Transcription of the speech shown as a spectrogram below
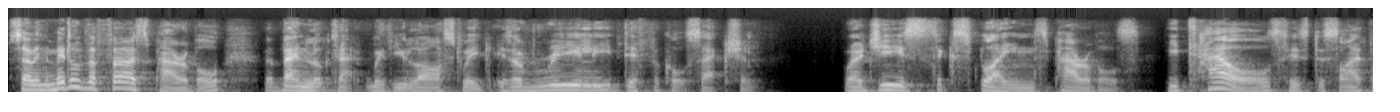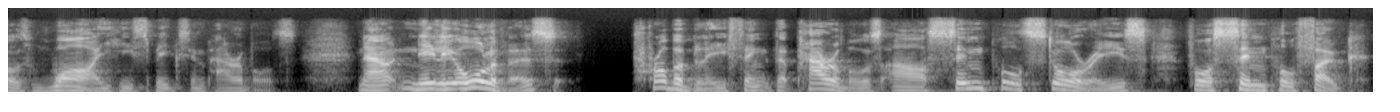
So, in the middle of the first parable that Ben looked at with you last week is a really difficult section where Jesus explains parables. He tells his disciples why he speaks in parables. Now, nearly all of us probably think that parables are simple stories for simple folk.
